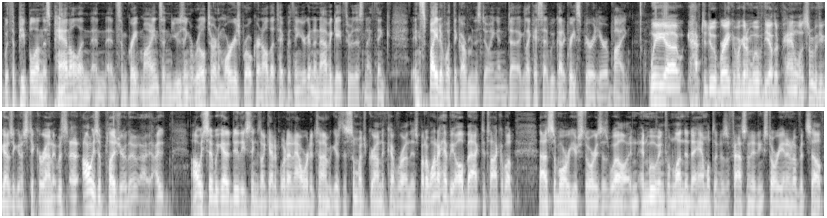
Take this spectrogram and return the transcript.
with the people on this panel and, and, and some great minds and using a realtor and a mortgage broker and all that type of thing, you're going to navigate through this. And I think, in spite of what the government is doing, and uh, like I said, we've got a great spirit here of buying. We uh, have to do a break, and we're going to move the other panel. And some of you guys are going to stick around. It was uh, always a pleasure. There- I, I always say we got to do these things like at about an hour at a time because there's so much ground to cover on this. But I want to have you all back to talk about uh, some more of your stories as well. And, and moving from London to Hamilton is a fascinating story in and of itself.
